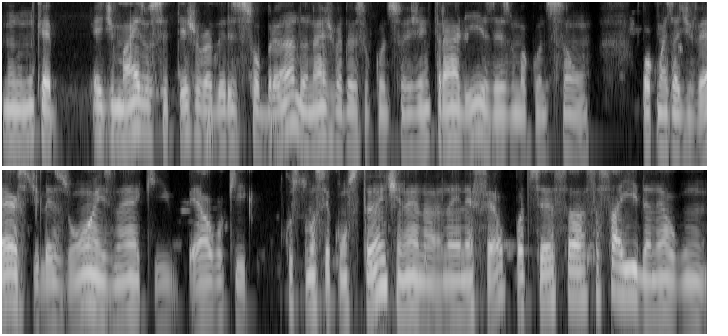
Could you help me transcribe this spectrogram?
nunca é, é demais você ter jogadores sobrando, né? Jogadores com condições de entrar ali, às vezes numa condição pouco mais adverso, de lesões, né, que é algo que costuma ser constante, né, na, na NFL, pode ser essa, essa saída, né, algum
